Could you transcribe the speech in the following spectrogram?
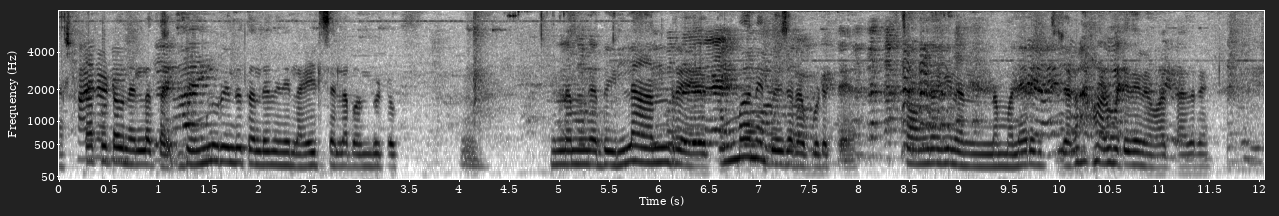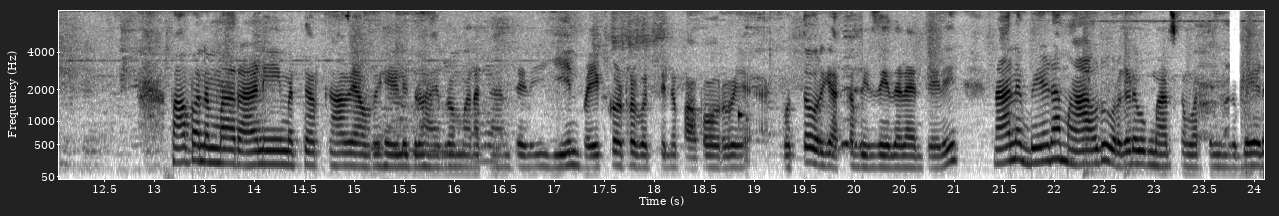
ಕಷ್ಟಪಟ್ಟು ಅವನ್ನೆಲ್ಲ ತ, ಬೆಂಗಳೂರಿಂದ ತಂದಿದ್ದೀನಿ ಲೈಟ್ಸ್ ಎಲ್ಲ ಬಂದುಬಿಟ್ಟು. ನಮ್ಗೆ ಅದು ಇಲ್ಲ ಅಂದರೆ ತುಂಬಾ ಬೇಜಾರಾಗ್ಬಿಡುತ್ತೆ. ಸೊ ಹಂಗಾಗಿ ನಾನು ನಮ್ಮ ಮನೆಯವ್ರಿಗೆ ಜಗಳ ಮಾಡಿಬಿಟ್ಟಿದ್ದೀನಿ ಅವತ್ತಾದರೆ. ಪಾಪ ನಮ್ಮ ರಾಣಿ ಮತ್ತು ಅವ್ರ ಕಾವ್ಯ ಅವರು ಹೇಳಿದರು ಐಬ್ರೋ ಮಾಡಕ್ಕ ಅಂತೇಳಿ. ಏನು ಬೈಕ್ ಕೊಟ್ಟರೆ ಗೊತ್ತಿಲ್ಲ, ಪಾಪ ಅವರು ಗೊತ್ತು ಅವ್ರಿಗೆ ಅಕ್ಕ ಬ್ಯುಸಿ ಇದ್ದಾಳೆ ಅಂತೇಳಿ. ನಾನೇ ಬೇಡ ಮಾಡು ಹೊರಗಡೆ ಹೋಗಿ ಮಾಡಿಸ್ಕೊಂಬರ್ತೀನಿ ಅಂದ್ರೆ ಬೇಡ,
